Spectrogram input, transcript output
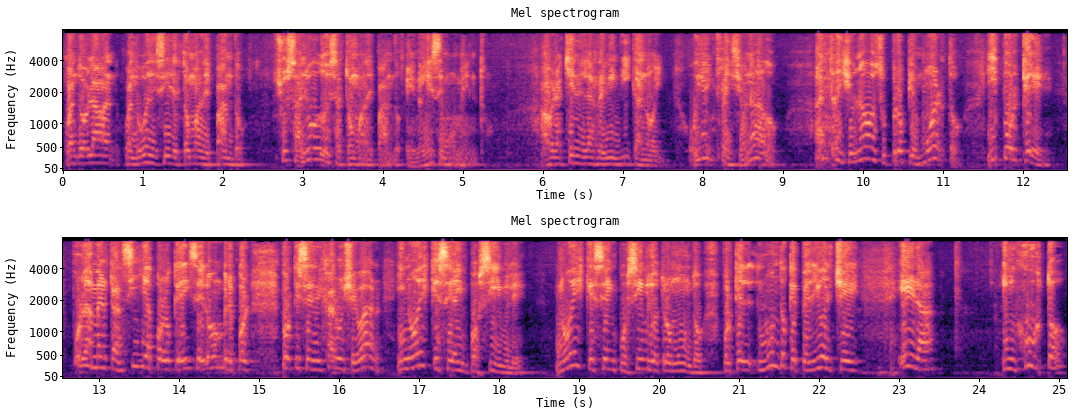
Cuando hablaban, cuando vos decís el toma de Pando, yo saludo esa toma de Pando en ese momento. Ahora, ¿quiénes la reivindican hoy? Hoy han traicionado. Han traicionado a sus propios muertos. ¿Y por qué? Por la mercancía, por lo que dice el hombre, por, porque se dejaron llevar. Y no es que sea imposible. No es que sea imposible otro mundo. Porque el mundo que peleó el Che era injusto,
